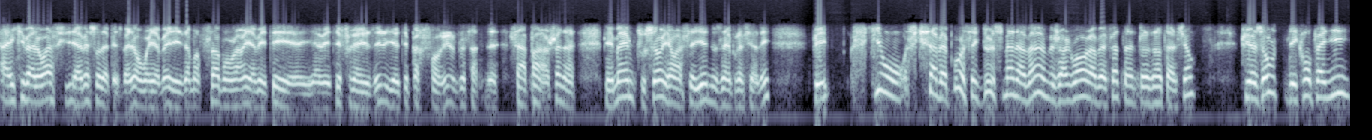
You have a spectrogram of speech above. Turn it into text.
à, à équivaloir ce qu'il y avait sur la piste. Ben là, on voyait bien les amortisseurs, pour le moment, ils avaient été, ils avaient été fraisés, ils avaient été perforés, ça, ça penchait. Dans... Mais même tout ça, ils ont essayé de nous impressionner. Puis, ce qu'ils ont, ce qu'ils savaient pas, c'est que deux semaines avant, Jaguar avait fait une présentation. Puis eux autres, les compagnies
